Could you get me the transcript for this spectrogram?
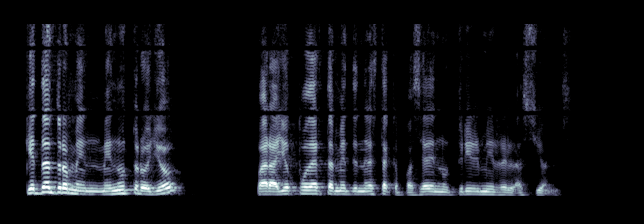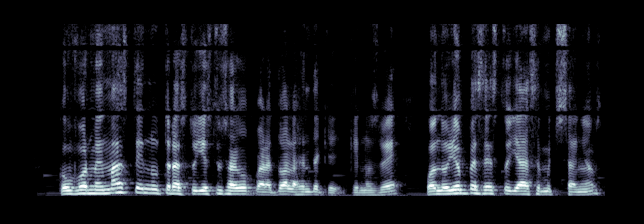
¿Qué tanto me, nutro yo para yo poder también tener esta capacidad de nutrir mis relaciones? Conforme más te nutras tú, y esto es algo para toda la gente que, nos ve, cuando yo empecé esto ya hace muchos años,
